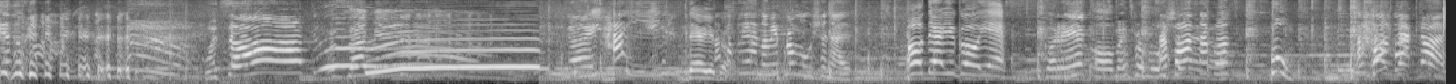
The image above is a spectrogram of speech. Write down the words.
Let's eat! What's up, man? Guys, hi! There you Tapos go. may ano, may promotional. Oh, there you go, yes! Correct. Oh, may promotion. Tapos, tapos, boom! Contact us!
